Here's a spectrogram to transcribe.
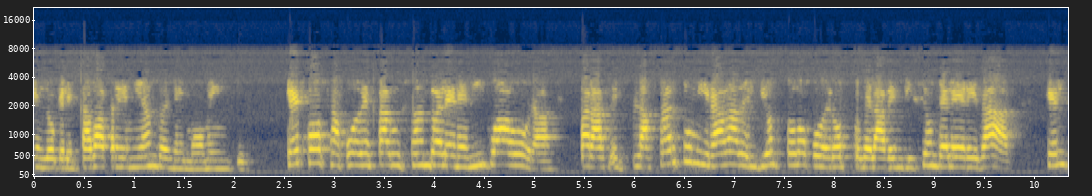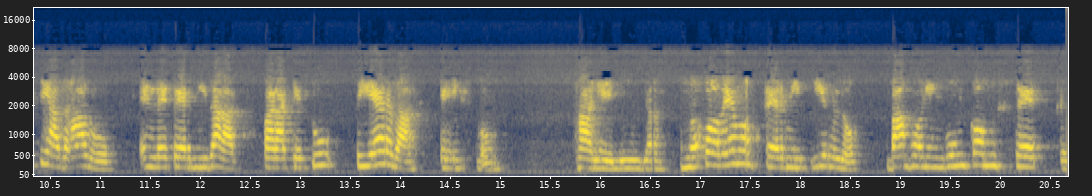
en lo que le estaba premiando en el momento. ¿Qué cosa puede estar usando el enemigo ahora para desplazar tu mirada del Dios Todopoderoso, de la bendición, de la heredad que Él te ha dado en la eternidad para que tú pierdas eso? Aleluya. No podemos permitirlo bajo ningún concepto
